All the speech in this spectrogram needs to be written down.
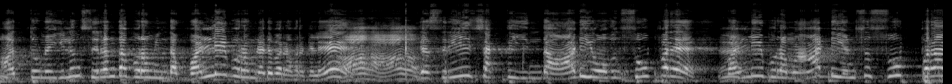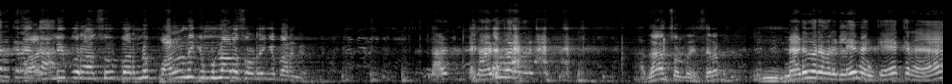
அத்துணையிலும் சிறந்த புறம் இந்த வள்ளிபுரம் நடுவர் அவர்களே. இந்த ஸ்ரீ சக்தி இந்த ஆடியோவும் சூப்பர். வள்ளிபுரம் ஆடியன்ஸ் சூப்பரா இருக்கிறாங்க. பள்ளிப்புறம் சூப்பர்னு பழனிக்கு முன்னால சொல்றீங்க பாருங்க. நடு- நடுவர் அவர்கள். அதான் சொல்றேன் சிறப்பு. நடுவர் அவர்களே நான் கேக்குறேன்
